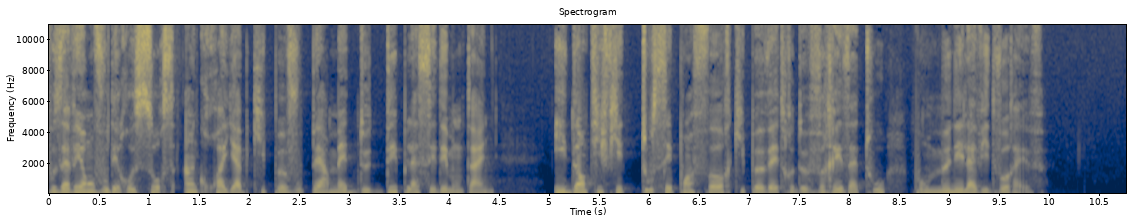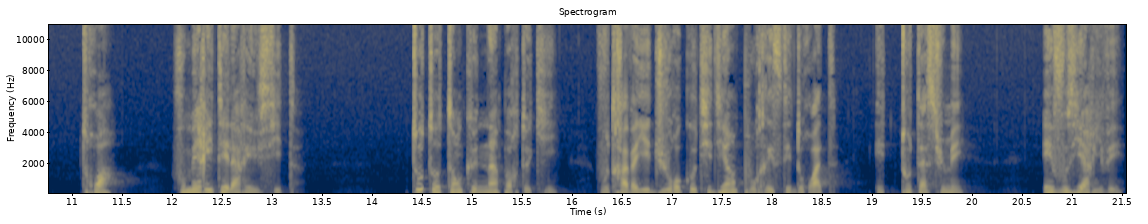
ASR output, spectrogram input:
vous avez en vous des ressources incroyables qui peuvent vous permettre de déplacer des montagnes. Identifiez tous ces points forts qui peuvent être de vrais atouts pour mener la vie de vos rêves. 3. Vous méritez la réussite. Tout autant que n'importe qui, vous travaillez dur au quotidien pour rester droite et tout assumer. Et vous y arrivez.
